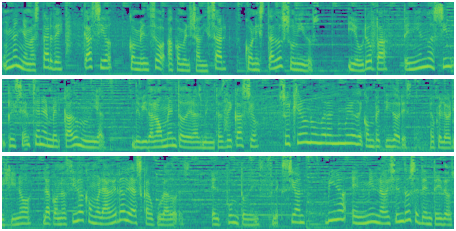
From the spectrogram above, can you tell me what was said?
Un año más tarde, Casio comenzó a comercializar con Estados Unidos y Europa, teniendo así presencia en el mercado mundial. Debido al aumento de las ventas de Casio, surgieron un gran número de competidores, lo que le originó la conocida como la Guerra de las Calculadoras. El punto de inflexión vino en 1972,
